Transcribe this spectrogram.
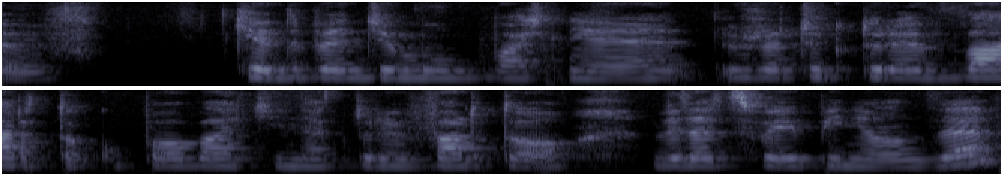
y, w kiedy będzie mógł właśnie rzeczy, które warto kupować i na które warto wydać swoje pieniądze.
